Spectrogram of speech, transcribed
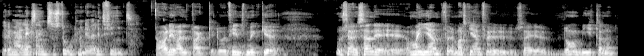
Jag menar, Leksand är inte så stort, men det är väldigt fint. Ja, det är väldigt vackert och det finns mycket. Och sen, sen om man jämför, man ska jämföra så är, de bitarna.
